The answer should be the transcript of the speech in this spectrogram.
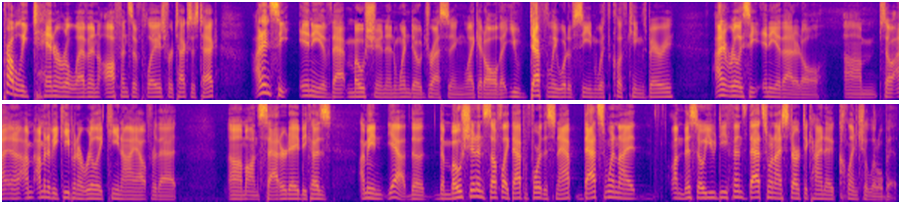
probably 10 or 11 offensive plays for Texas Tech. I didn't see any of that motion and window dressing like at all that you definitely would have seen with Cliff Kingsbury. I didn't really see any of that at all. Um, so I, I'm, I'm going to be keeping a really keen eye out for that um, on Saturday because I mean, yeah, the the motion and stuff like that before the snap. That's when I on this OU defense. That's when I start to kind of clinch a little bit.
